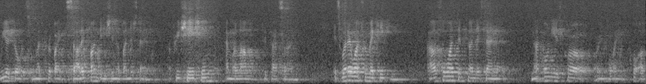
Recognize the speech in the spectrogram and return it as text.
we adults must provide a solid foundation of understanding, appreciation, and malama to pass on. It's what I want from my keiki. I also want them to understand that not only is coral, or in Hawaiian, ko'a,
